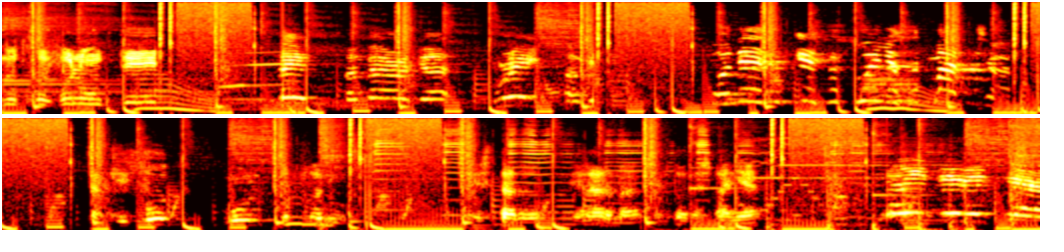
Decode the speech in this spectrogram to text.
Notre volonté. Make America great again. Marcha. En toda España.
